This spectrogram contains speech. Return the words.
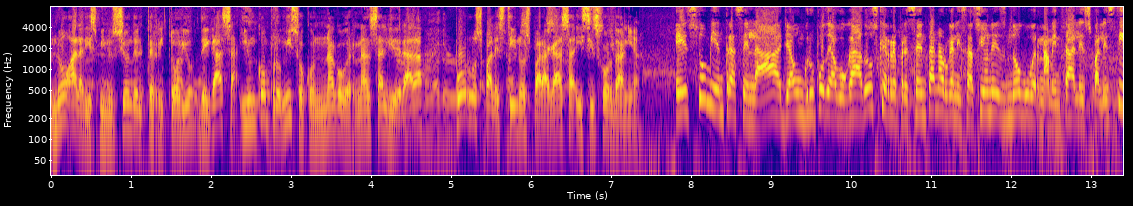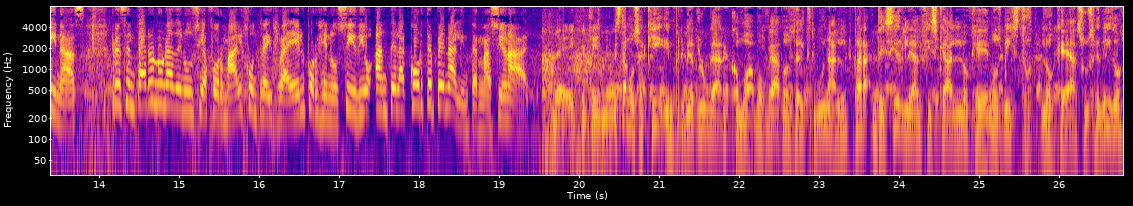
no a la disminución del territorio de Gaza y un compromiso con una gobernanza liderada por los palestinos para Gaza y Cisjordania. Esto mientras en La Haya un grupo de abogados que representan a organizaciones no gubernamentales palestinas presentaron una denuncia formal contra Israel por genocidio ante la Corte Penal Internacional. Estamos aquí en primer lugar como abogados del tribunal para decirle al fiscal lo que hemos visto, lo que ha sucedido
